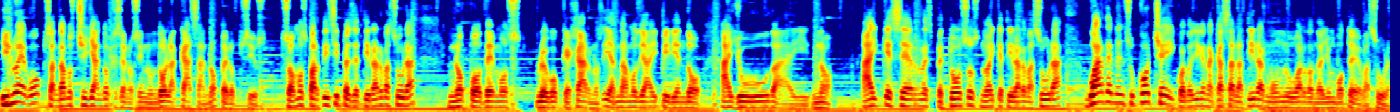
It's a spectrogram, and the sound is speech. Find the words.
Y luego, pues andamos chillando que se nos inundó la casa, ¿no? Pero pues, si somos partícipes de tirar basura, no podemos luego quejarnos y andamos ya ahí pidiendo ayuda y no. Hay que ser respetuosos, no hay que tirar basura. Guarden en su coche y cuando lleguen a casa la tiran en un lugar donde hay un bote de basura.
